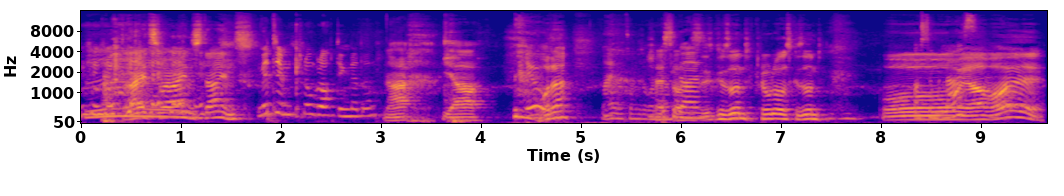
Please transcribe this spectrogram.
3, 2, 1, deins. Mit dem Knoblauchding da drin. Ach, ja. Jo. Oder? Nein, komm so Scheiß runter. drauf, das ist gesund. Knoblauch ist gesund. Oh, Glas?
